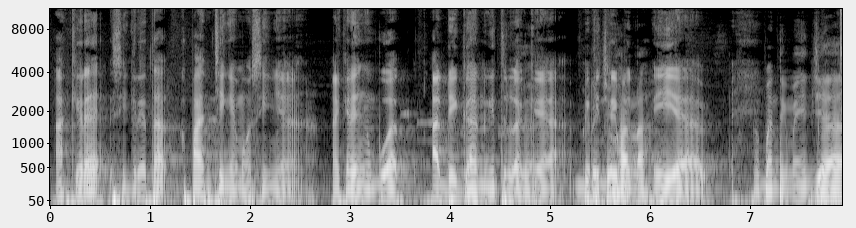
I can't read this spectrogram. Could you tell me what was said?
Akhirnya si Greta kepancing emosinya. Akhirnya ngebuat adegan gitu lah Iya. kayak Kericuhan lah. Iya. Ngebanting meja.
